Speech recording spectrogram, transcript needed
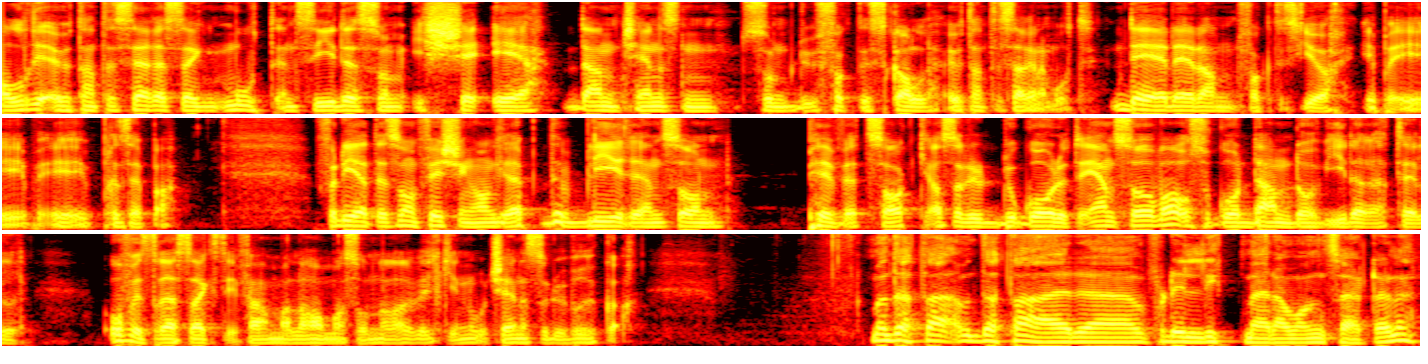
aldri autentisere seg mot en side som ikke er den tjenesten som du faktisk skal autentisere deg mot. Det er det den faktisk gjør, i, i, i prinsippet. Fordi at et sånn phishing-angrep det blir en sånn pivot-sak. Altså du, du går ut til én server, og så går den da videre til Office 365 eller Amazon eller hvilken tjeneste du bruker. Men dette, dette er eh, for de litt mer avanserte, eller?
